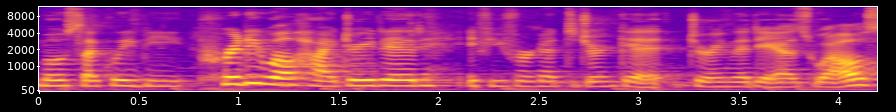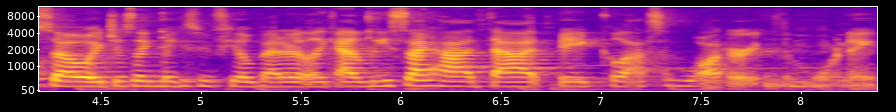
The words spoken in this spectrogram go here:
most likely be pretty well hydrated if you forget to drink it during the day as well. So it just like makes me feel better. Like at least i had that big glass of water in the morning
